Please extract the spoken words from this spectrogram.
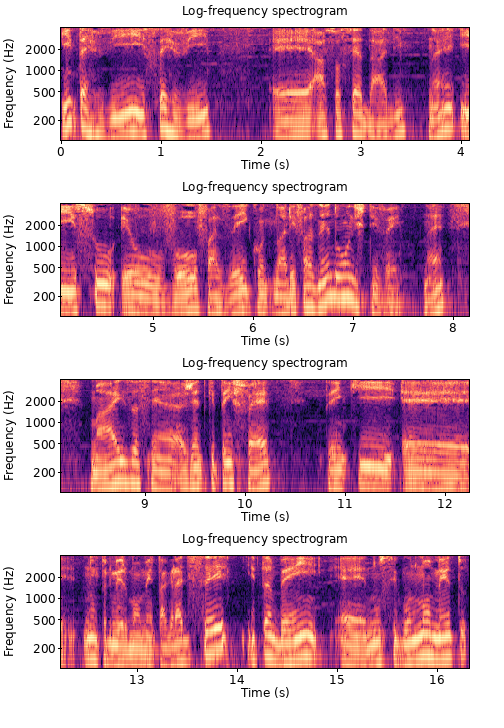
intervir e servir é, a sociedade, né? E isso eu vou fazer e continuarei fazendo onde estiver, né? Mas assim a gente que tem fé tem que, é, num primeiro momento, agradecer e também, é, num segundo momento,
